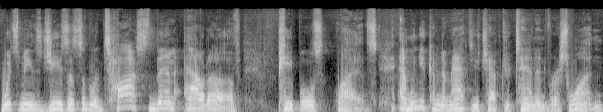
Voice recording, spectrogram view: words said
which means Jesus would toss them out of people's lives. And when you come to Matthew chapter 10 and verse 1,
